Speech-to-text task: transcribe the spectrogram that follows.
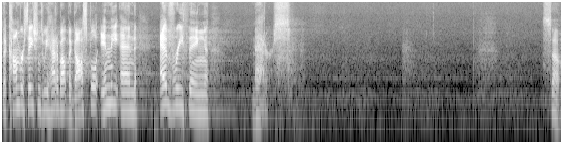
the conversations we had about the gospel, in the end, everything matters. So,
